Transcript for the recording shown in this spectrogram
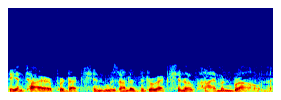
The entire production was under the direction of Himan Brown.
